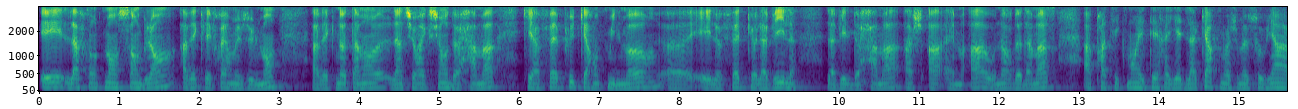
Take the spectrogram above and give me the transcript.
et l'affrontement sanglant avec les frères musulmans avec notamment l'insurrection de Hama qui a fait plus de 40 000 morts euh, et le fait que la ville, la ville de Hama, H-A-M-A, au nord de Damas, a pratiquement été rayée de la carte. Moi, je me souviens,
